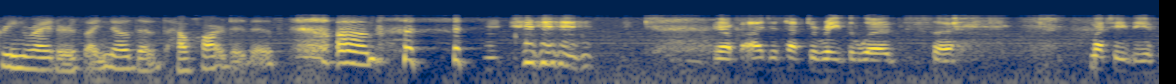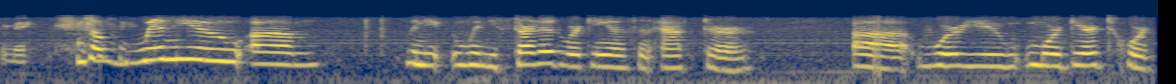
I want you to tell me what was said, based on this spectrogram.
screenwriters. I know that how hard it is. Um, yep, I just have to read the words. So much easier for me. so when you um, when you when you started working as an actor, uh, were you more geared towards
